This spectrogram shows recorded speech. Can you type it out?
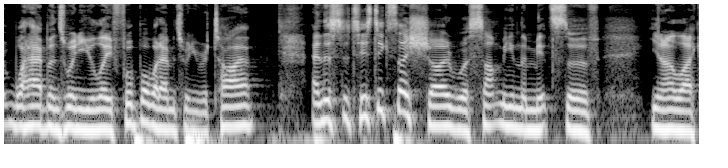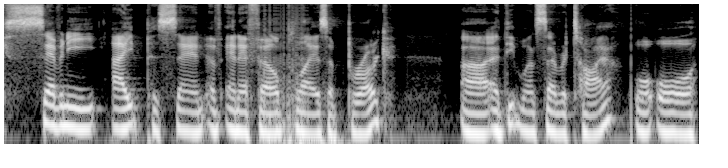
what happens when you leave football, what happens when you retire, and the statistics they showed were something in the midst of you know, like 78% of NFL players are broke uh, at the, once they retire or, or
